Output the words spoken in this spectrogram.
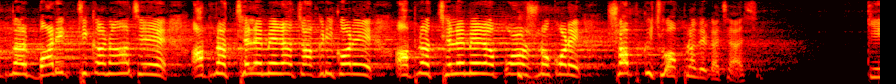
আপনার বাড়ির ঠিকানা আছে, আপনার ছেলেমেয়েরা চাকরি করে, আপনার ছেলেমেয়েরা পড়াশুনো করে সব কিছু আপনাদের কাছে আছে। কি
